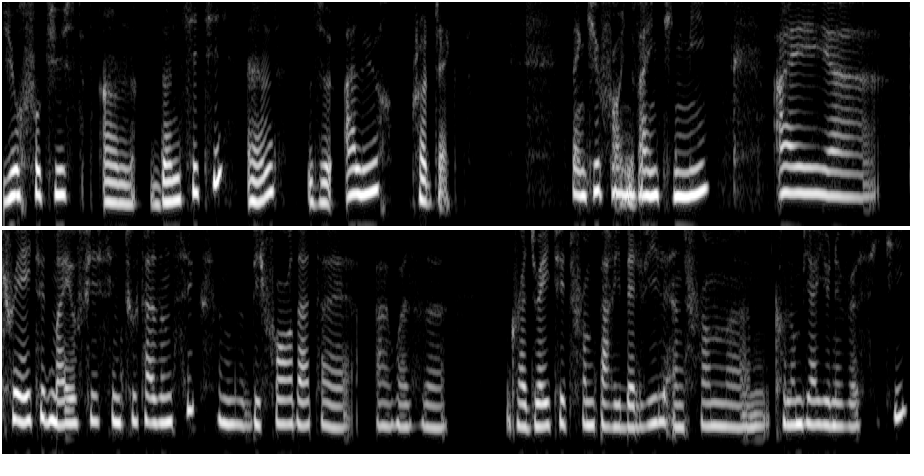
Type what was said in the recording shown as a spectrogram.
your focus on density, and the Allure project? Thank you for inviting me. I uh, created my office in 2006, and before that, I, I was uh, graduated from Paris Belleville and from um, Columbia University.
